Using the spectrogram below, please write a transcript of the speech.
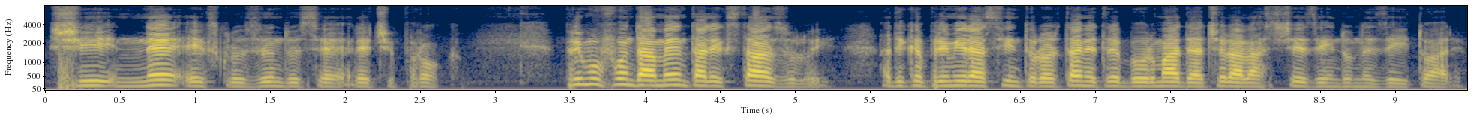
și neexcluzându-se reciproc. Primul fundament al extazului, adică primirea Sfintelor Taine, trebuie urmat de acela la ascezei îndumnezeitoare.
